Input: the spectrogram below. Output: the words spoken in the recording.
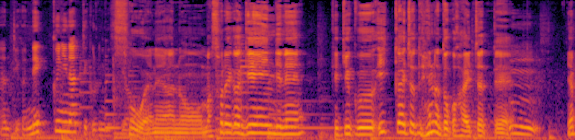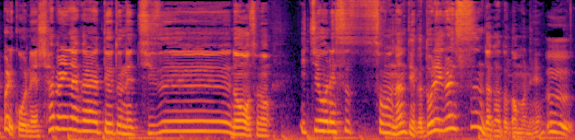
なんていうかネックになってくるんですよ。そうやね。あの、まあ、それが原因でね結局一回ちょっと変なとこ入っちゃって、うん。やっぱりこうね喋りながらやってるとね地図のその一応ねすそのなんていうかどれぐらい進んだかとかもね、うん。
